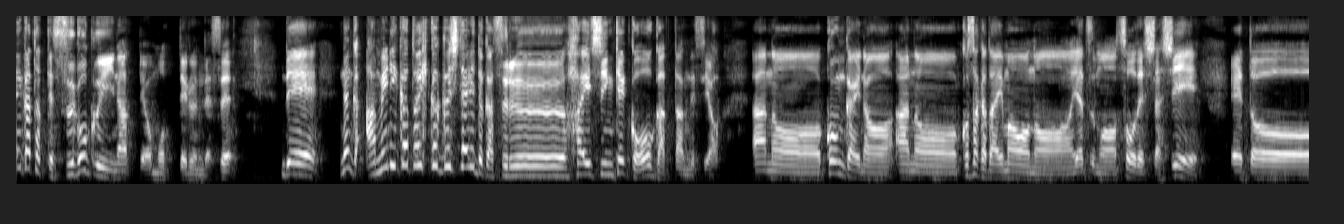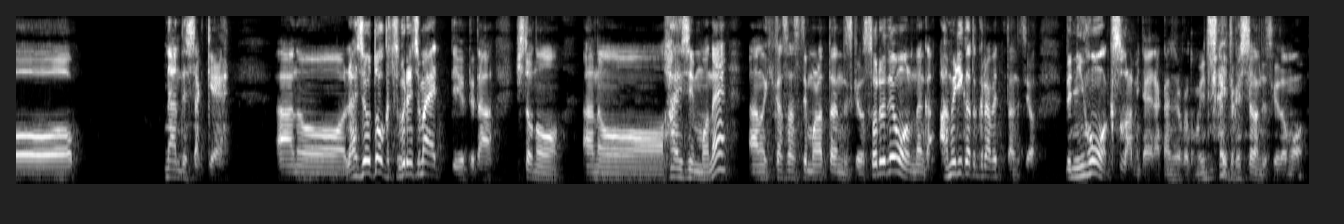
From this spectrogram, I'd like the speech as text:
え方ってすごくいいなって思ってるんです。で、なんかアメリカと比較したりとかする配信結構多かったんですよ。あのー、今回の、あのー、小坂大魔王のやつもそうでしたし、えっ、ー、と何でしたっけ？あのー、ラジオトーク潰れちまえって言ってた人の、あのー、配信もね、あの、聞かさせてもらったんですけど、それでもなんかアメリカと比べてたんですよ。で、日本はクソだみたいな感じのことも言ってたりとかしてたんですけども、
